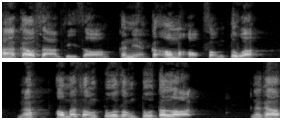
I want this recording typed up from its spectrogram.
ห้าเก้าสามสี่สองก็เนี่ยก็เอามาออกสองตัวนะเอามาสองตัวสองตัวตลอดนะครับ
